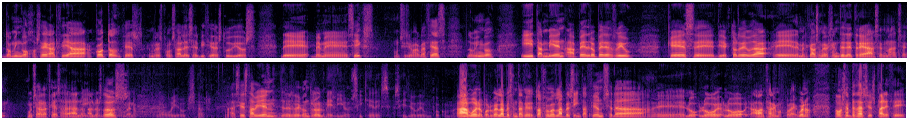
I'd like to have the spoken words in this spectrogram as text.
Domingo, José García Coto, que es responsable del Servicio de Estudios de BM6. Muchísimas gracias, Domingo. Y también a Pedro Pérez Riu, que es eh, director de deuda de mercados emergentes de TREA Asset Management. Muchas gracias a, los dos. Bueno, ¿cómo voy a usar? Así está bien desde control. medio, si quieres, así yo veo un poco más. Ah, bueno, por ver la presentación. De todas formas, la presentación será... Eh, luego, avanzaremos por ahí. Bueno, vamos a empezar, si os parece.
